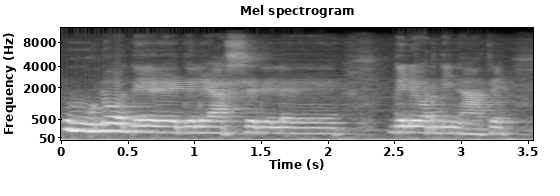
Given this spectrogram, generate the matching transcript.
1 de, delle asse delle, delle ordinate.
